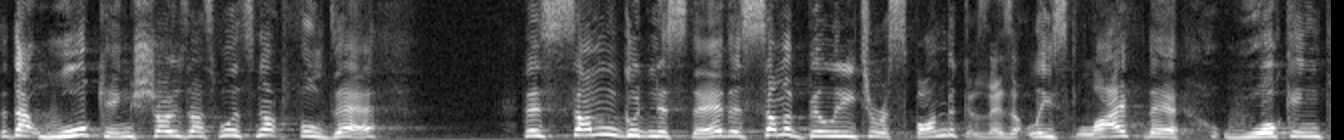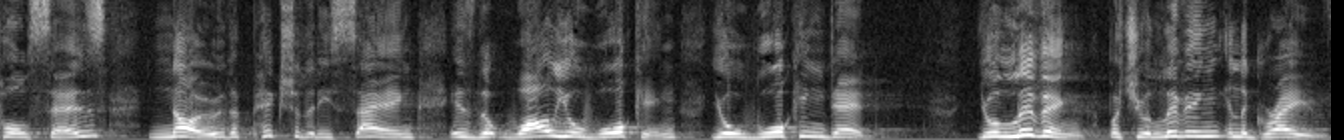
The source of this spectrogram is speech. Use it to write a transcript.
that that walking shows us, well, it's not full death. There's some goodness there, there's some ability to respond because there's at least life there walking, Paul says. No, the picture that he's saying is that while you're walking, you're walking dead. You're living, but you're living in the grave.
